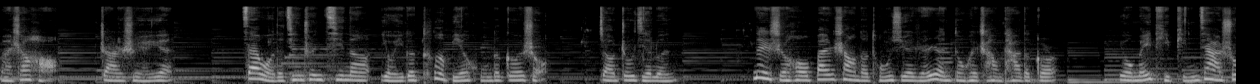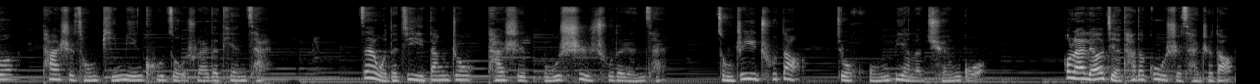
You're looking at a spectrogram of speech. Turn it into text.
晚上好，这儿是圆圆。在我的青春期呢，有一个特别红的歌手，叫周杰伦。那时候班上的同学人人都会唱他的歌，有媒体评价说他是从贫民窟走出来的天才。在我的记忆当中，他是不世出的人才。总之，一出道就红遍了全国。后来了解他的故事，才知道，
